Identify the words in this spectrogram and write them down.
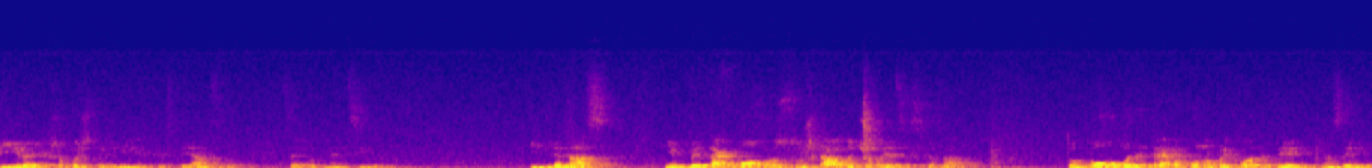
віра, якщо хочете релігія, християнство, це одне ціле. І для нас, якби так Бог розсуждав, до чого я це сказав, то Богу би не треба було приходити на землю.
